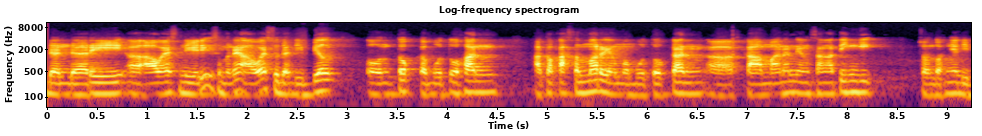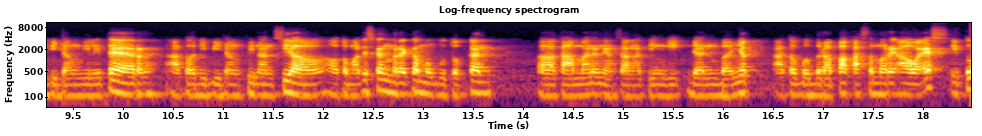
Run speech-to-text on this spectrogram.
Dan dari uh, AWS sendiri sebenarnya AWS sudah dibuild untuk kebutuhan atau customer yang membutuhkan uh, keamanan yang sangat tinggi. Contohnya di bidang militer atau di bidang finansial, otomatis kan mereka membutuhkan uh, keamanan yang sangat tinggi dan banyak atau beberapa customer AWS itu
